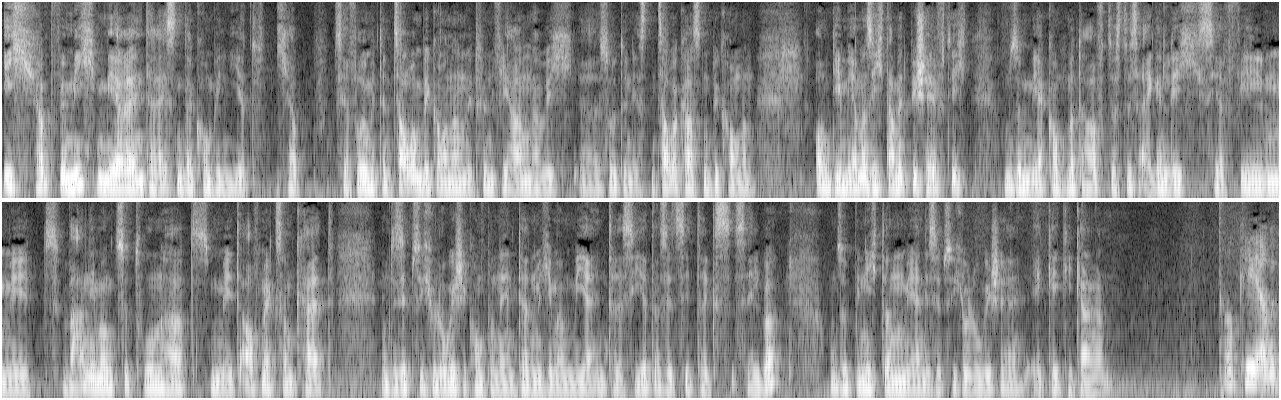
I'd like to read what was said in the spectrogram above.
ich habe für mich mehrere Interessen da kombiniert. Ich habe sehr früh mit dem Zaubern begonnen. Mit fünf Jahren habe ich äh, so den ersten Zauberkasten bekommen. Und je mehr man sich damit beschäftigt, umso mehr kommt man drauf, dass das eigentlich sehr viel mit Wahrnehmung zu tun hat, mit Aufmerksamkeit. Und diese psychologische Komponente hat mich immer mehr interessiert als jetzt die Tricks selber. Und so bin ich dann mehr in diese psychologische Ecke gegangen. Okay, aber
